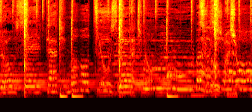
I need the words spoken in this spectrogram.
妖精たちの集妖精たちのう場集う場所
